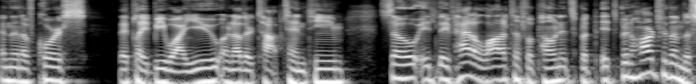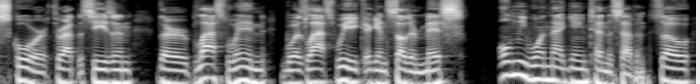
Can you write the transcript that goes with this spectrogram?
and then of course they played BYU, another top ten team. So it, they've had a lot of tough opponents, but it's been hard for them to score throughout the season. Their last win was last week against Southern Miss. Only won that game ten to seven. So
